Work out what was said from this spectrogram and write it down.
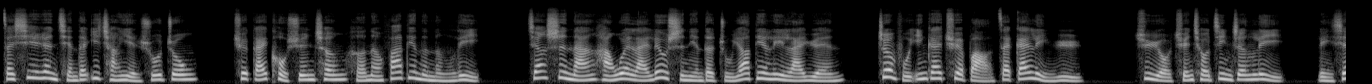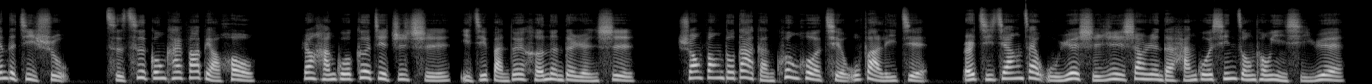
在卸任前的一场演说中，却改口宣称核能发电的能力。将是南韩未来六十年的主要电力来源，政府应该确保在该领域具有全球竞争力、领先的技术。此次公开发表后，让韩国各界支持以及反对核能的人士双方都大感困惑且无法理解。而即将在五月十日上任的韩国新总统尹锡悦，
